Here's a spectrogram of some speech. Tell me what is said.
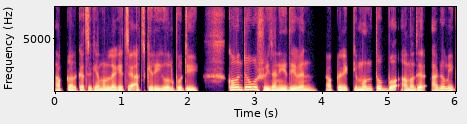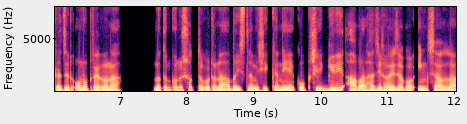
আপনার কাছে কেমন লেগেছে আজকের এই গল্পটি? কমেন্টে অবশ্যই জানিয়ে দিবেন। আপনার একটি মন্তব্য আমাদের আগামী কাজের অনুপ্রেরণা। নতুন কোনো সত্য ঘটনা বা ইসলামী শিক্ষা নিয়ে খুব শিগগিরই আবার হাজির হয়ে যাব ইনশাআল্লাহ।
